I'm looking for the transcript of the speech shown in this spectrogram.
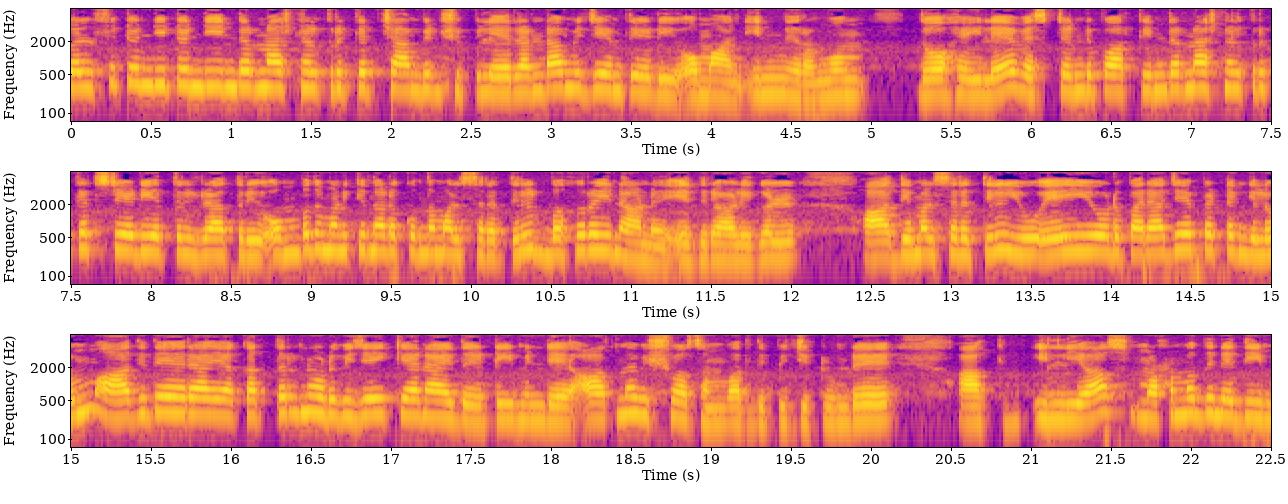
Gulf twenty twenty international cricket ചാമ്പ്യൻഷിപ്പിലെ രണ്ടാം വിജയം തേടി ഒമാൻ ഇന്നിറങ്ങും. ദോഹയിലെ West End Park international cricket സ്റ്റേഡിയത്തിൽ രാത്രി ഒമ്പത് മണിക്ക് നടക്കുന്ന മത്സരത്തിൽ ബഹ്റൈനാണ് എതിരാളികൾ. ആദ്യ മത്സരത്തിൽ യു എ ഇയോട് പരാജയപ്പെട്ടെങ്കിലും ആതിഥേയരായ ഖത്തറിനോട് വിജയിക്കാനായത് ടീമിന്റെ ആത്മവിശ്വാസം വർദ്ധിപ്പിച്ചിട്ടുണ്ട്. ഇല്യാസ് മുഹമ്മദ് നദീം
